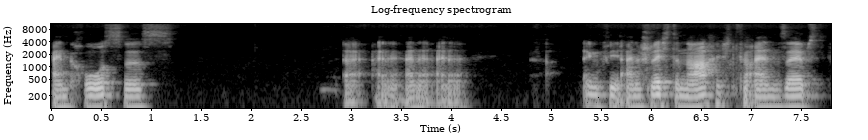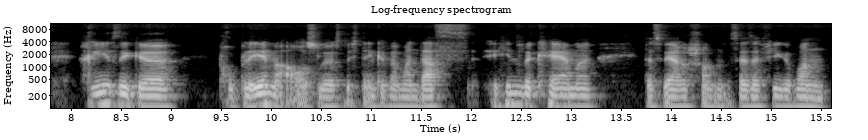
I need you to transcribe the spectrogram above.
ein großes, äh, eine, eine, eine, irgendwie eine schlechte Nachricht für einen selbst riesige Probleme auslöst. Ich denke, wenn man das hinbekäme, das wäre schon sehr, sehr viel gewonnen.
